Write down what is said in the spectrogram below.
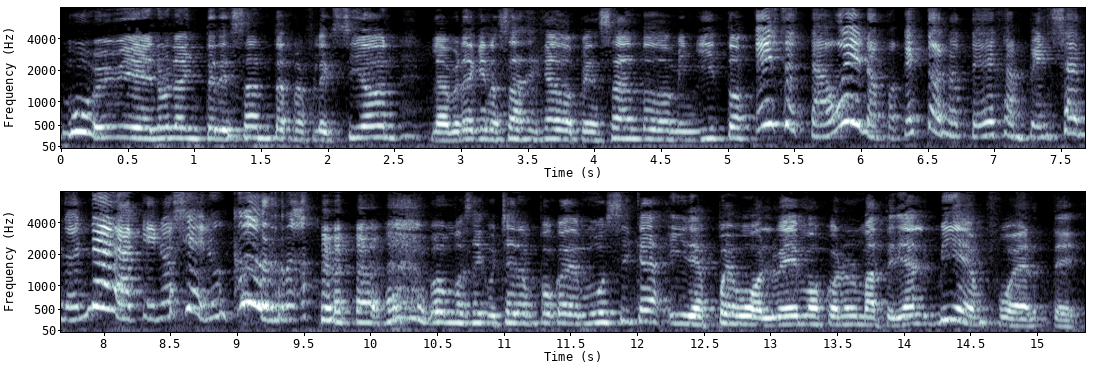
Muy bien, una interesante reflexión. La verdad que nos has dejado pensando, Dominguito. Eso está bueno porque estos no te dejan pensando en nada que no sea en un curro. Vamos a escuchar un poco de música y después volvemos con un material bien fuerte.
